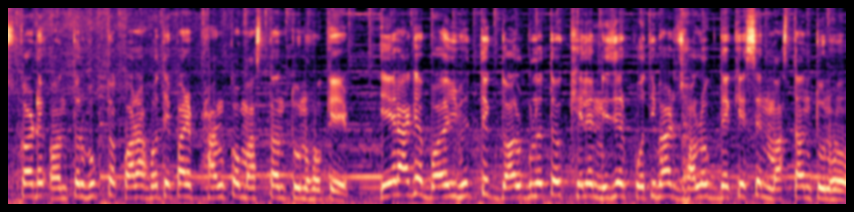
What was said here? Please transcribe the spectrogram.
স্কোয়াডে অন্তর্ভুক্ত করা হতে পারে ফ্রাঙ্কো মাস্তানতুনহোকে। এর আগে বয়সভিত্তিক দলগুলোতেও খেলে নিজের প্রতিভার ঝলক দেখিয়েছেন মাস্তানতুনহো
